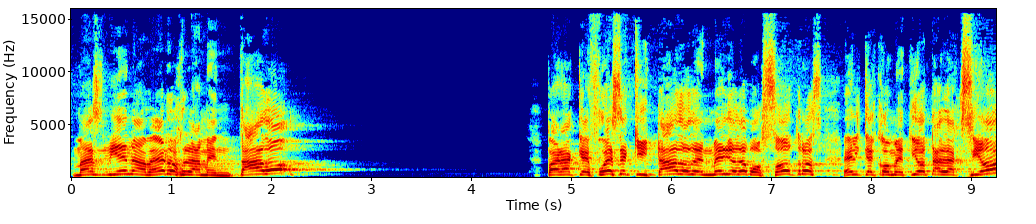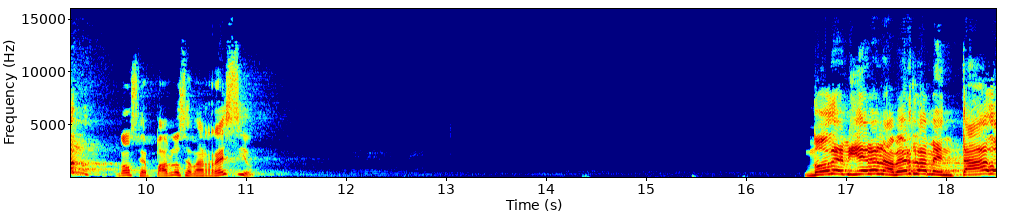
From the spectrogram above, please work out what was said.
más bien haberos lamentado? Para que fuese quitado de en medio de vosotros el que cometió tal acción. No sé, Pablo se va recio. No debieran haber lamentado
